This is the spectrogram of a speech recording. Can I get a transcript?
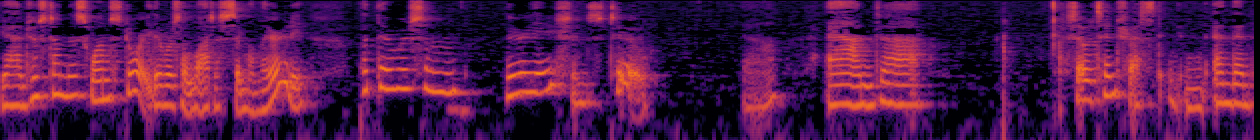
Yeah, just on this one story, there was a lot of similarity, but there were some variations too. Yeah, and uh, so it's interesting, and, and, then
